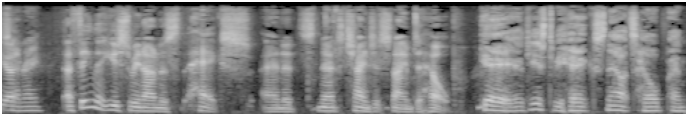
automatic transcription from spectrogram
Thanks, Uh, Henry. A thing that used to be known as HECS, and it's now it's changed its name to Help. Yeah, it used to be HECS, now it's HELP, and,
